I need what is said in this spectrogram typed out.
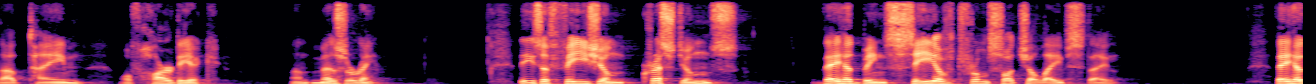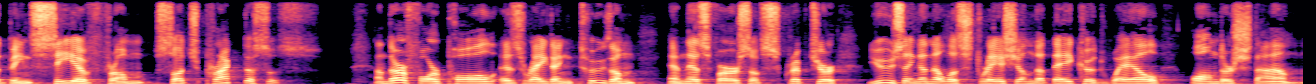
that time of heartache and misery. These Ephesian Christians, they had been saved from such a lifestyle. They had been saved from such practices. And therefore, Paul is writing to them in this verse of Scripture using an illustration that they could well understand.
